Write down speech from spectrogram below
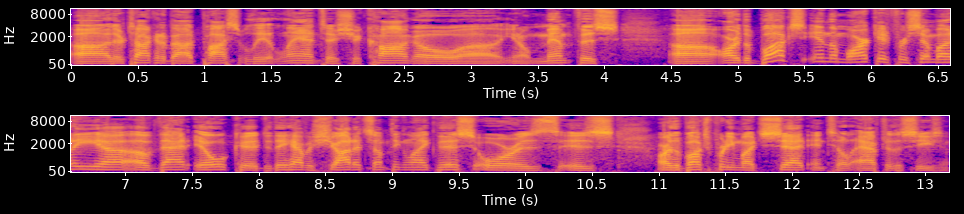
Uh, they're talking about possibly Atlanta, Chicago, uh, you know, Memphis. Uh, are the Bucks in the market for somebody uh, of that ilk? Uh, do they have a shot at something like this, or is is are the Bucks pretty much set until after the season?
